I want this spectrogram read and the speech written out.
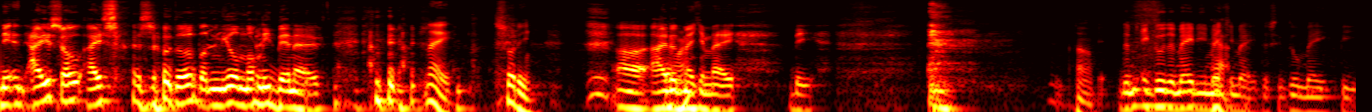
Nee, hij is zo, hij is zo droog dat Niel nog niet binnen heeft. nee. Sorry. Uh, hij doet met je mee. B. Oh. De, ik doe de maybe met Ja. je mee, dus ik doe maybe.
